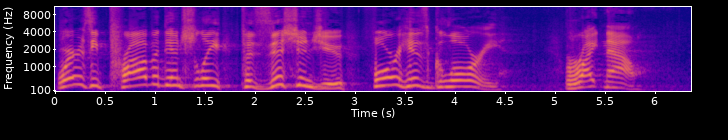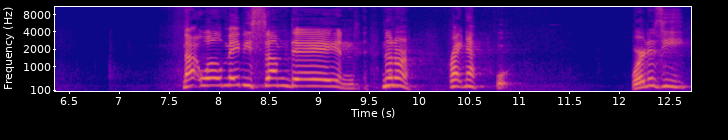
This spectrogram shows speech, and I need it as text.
Where has He providentially positioned you for His glory right now? Not, well, maybe someday, and no, no, no, right now. Where does He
